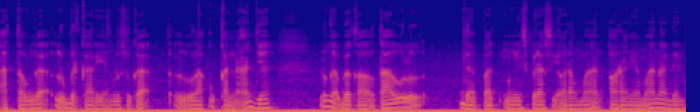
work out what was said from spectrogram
atau enggak lu berkarya yang lu suka lu lakukan aja. Lu nggak bakal tahu lu dapat menginspirasi orang man orang yang mana dan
